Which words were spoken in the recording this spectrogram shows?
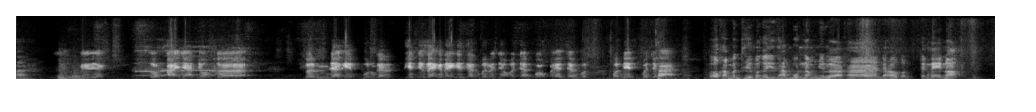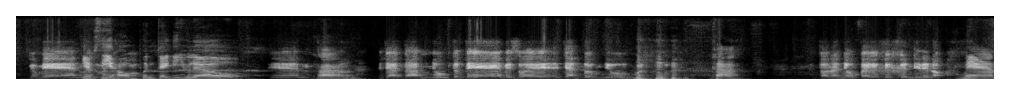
ค่ะก็อยากตรวจภายญาติโยมเพื่อเพิ่นอยากเฮ็ดบุญกันเฮ็ดอยู่ไสก็ได้คือกันเบิ่ละโยมอาจารย์บอกไปอาจารย์บ่บ่เน้นว่าจะค่ะ โอ้คำมันถือมันก็อยู่ทำบุญน้ำอยู่เลยล่ะค่ะเดี๋ยวเขาก็จังไหนเนาะก็แม่นเอฟซีเขาเพิ่นใจดีอยู่แล้วแม่นค่ะ อาจารย์ตามโยมตั้งแต่ไปซอยอาจารย์เบิ่มอยู่วัดพุทธค่ะ ตอนนั้นโยมไปก็คือขึ้นดีเลยเนาะแมน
